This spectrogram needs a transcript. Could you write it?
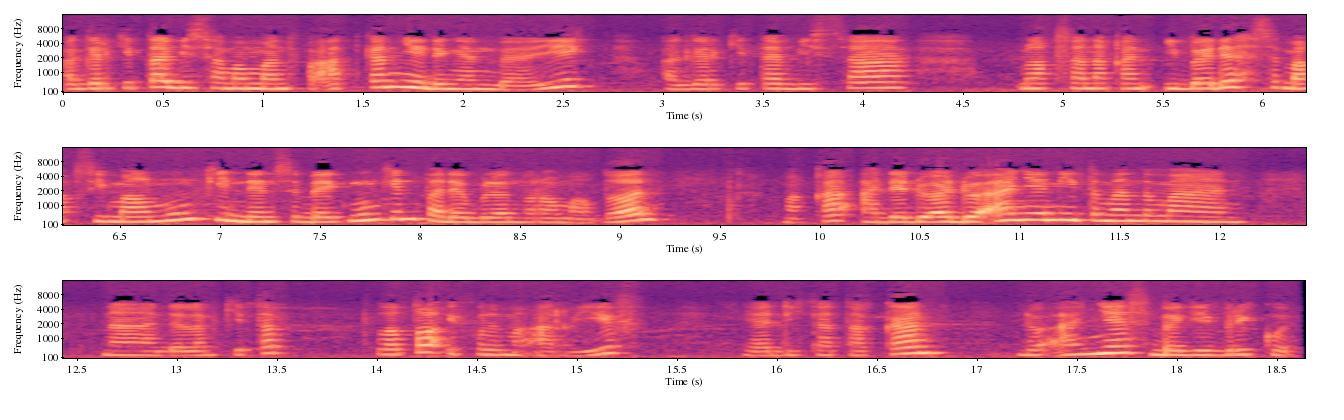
agar kita bisa memanfaatkannya dengan baik, agar kita bisa melaksanakan ibadah semaksimal mungkin dan sebaik mungkin pada bulan Ramadan, maka ada doa-doanya nih teman-teman. Nah, dalam kitab Lataiful Ma'arif ya dikatakan doanya sebagai berikut.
